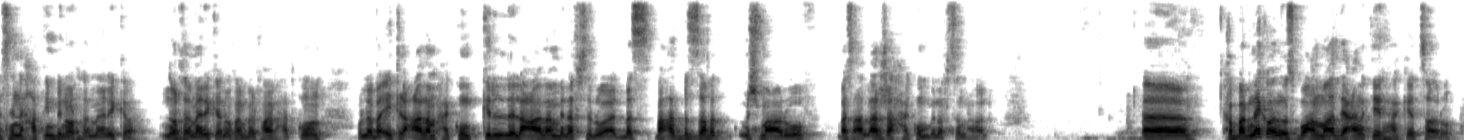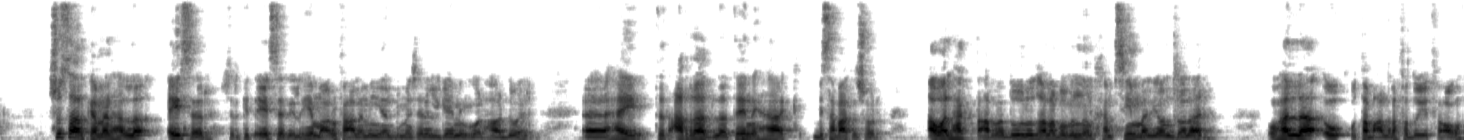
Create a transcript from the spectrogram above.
بس هن حاطين بنورث أمريكا. نورث أمريكا نوفمبر 5 حتكون ولا بقية العالم حيكون كل العالم بنفس الوقت. بس بعد بالضبط مش معروف بس على الأرجح حيكون بنفس النهار. آه خبرناكم الأسبوع الماضي عن كثير هاكات صاروا شو صار كمان هلأ؟ ايسر شركة ايسر اللي هي معروفة عالميا بمجال الجيمنج والهاردوير آه هي بتتعرض لتاني هاك بسبعة أشهر. أول هاك تعرضوا له طلبوا منهم 50 مليون دولار وهلأ وطبعا رفضوا يدفعوا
